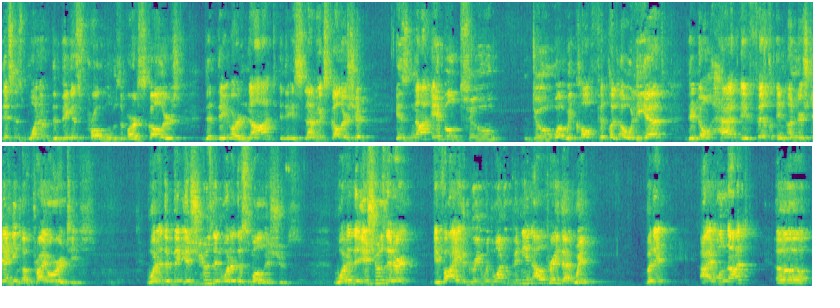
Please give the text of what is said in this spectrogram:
This is one of the biggest problems of our scholars that they are not, the Islamic scholarship is not able to do what we call fiqh al-awliyat. They don't have a fiqh in understanding of priorities. What are the big issues and what are the small issues? What are the issues that are, if I agree with one opinion, I'll pray that way. But it, I will not, uh,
